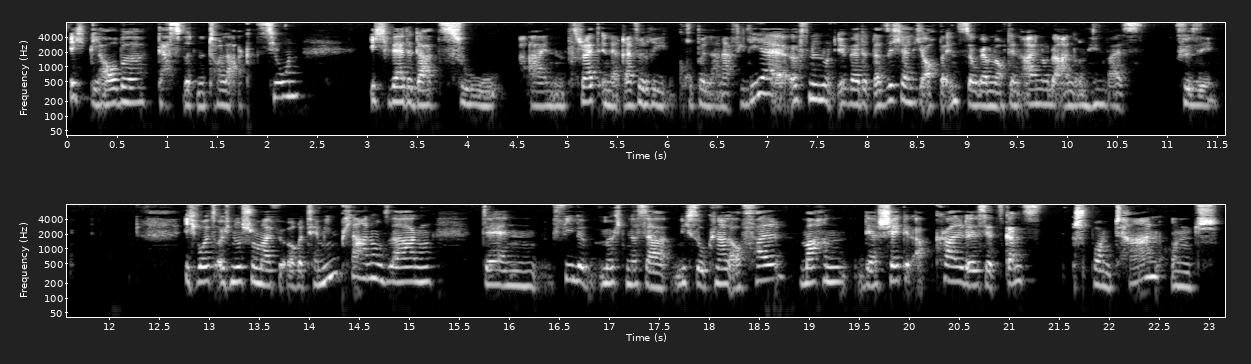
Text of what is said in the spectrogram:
Ich glaube, das wird eine tolle Aktion. Ich werde dazu einen Thread in der Revelry-Gruppe Lana Filia eröffnen und ihr werdet da sicherlich auch bei Instagram noch den einen oder anderen Hinweis für sehen. Ich wollte es euch nur schon mal für eure Terminplanung sagen. Denn viele möchten das ja nicht so knall auf Fall machen. Der Shake It Up Call, der ist jetzt ganz spontan und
